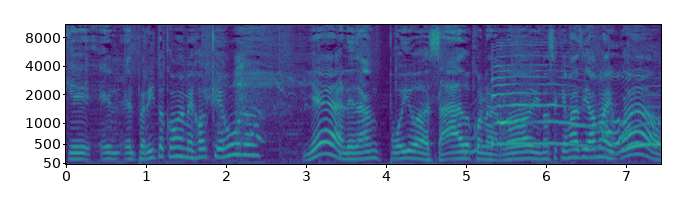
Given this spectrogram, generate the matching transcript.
que el, el perrito come mejor que uno. Yeah, le dan pollo asado con arroz y no sé qué más. Y I'm like, wow.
